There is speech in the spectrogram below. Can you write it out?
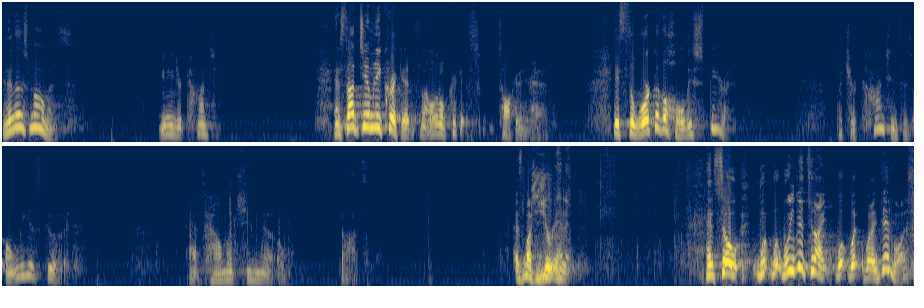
And in those moments, you need your conscience. And it's not Jiminy Cricket, it's not little crickets talking in your head. It's the work of the Holy Spirit. But your conscience is only as good as how much you know God's. As much as you're in it. And so what we did tonight, what, I did was,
